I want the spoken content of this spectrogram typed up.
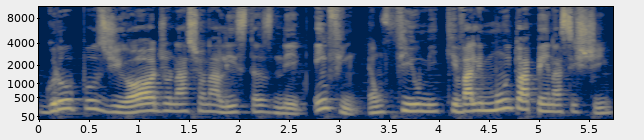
grupos de ódio nacionalistas negros. Enfim, é um filme que vale muito a pena assistir.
